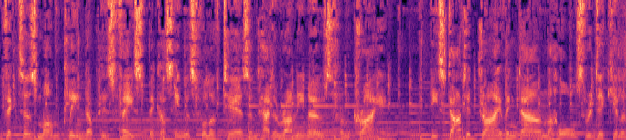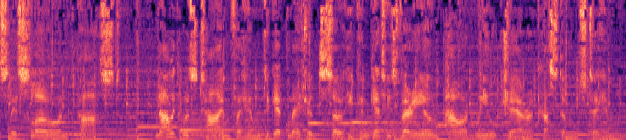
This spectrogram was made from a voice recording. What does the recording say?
Victor's mom cleaned up his face because he was full of tears and had a runny nose from crying. He started driving down the halls ridiculously slow and fast. Now it was time for him to get measured so he can get his very own powered wheelchair accustomed to him.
